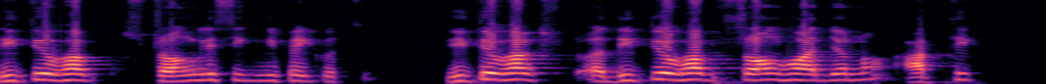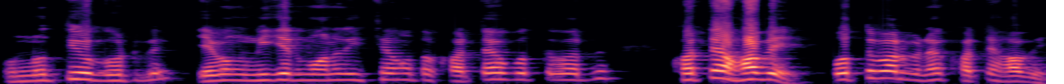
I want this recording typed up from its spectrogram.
দ্বিতীয় ভাব স্ট্রংলি সিগনিফাই করছে। দ্বিতীয় ভাগ দ্বিতীয় ভাব স্ট্রং হওয়ার জন্য আর্থিক উন্নতিও ঘটবে এবং নিজের মনের ইচ্ছা মতো খরচাও করতে পারবে। খরচা হবে, করতে পারবে না, খরচা হবে।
